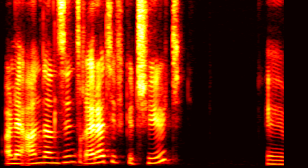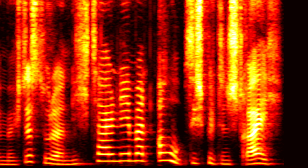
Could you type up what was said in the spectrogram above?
Alle anderen sind relativ gechillt. Äh, möchtest du da nicht teilnehmen? Oh, sie spielt den Streich.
